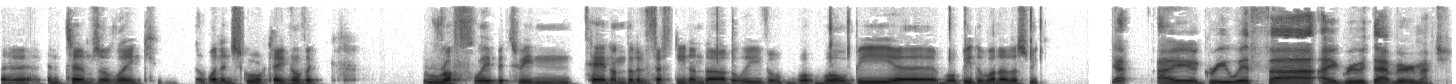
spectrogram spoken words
uh, in terms of like the winning score, kind of it. Roughly between 10 under and 15 under, I believe, will, will be uh, will be the winner this week. Yep, I agree with uh, I agree with that very much.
